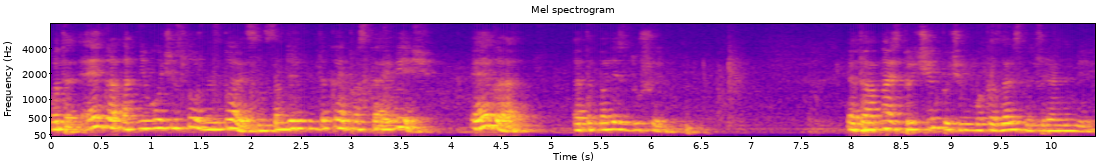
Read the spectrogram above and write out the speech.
Вот эго, от него очень сложно избавиться. На самом деле это не такая простая вещь. Эго – это болезнь души. Это одна из причин, почему мы оказались в материальном мире.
